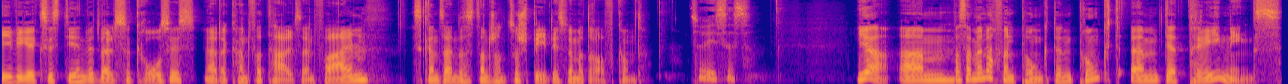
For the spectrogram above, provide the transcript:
ewig existieren wird, weil es so groß ist, ja, der kann fatal sein. Vor allem, es kann sein, dass es dann schon zu spät ist, wenn man draufkommt. So ist es. Ja, ähm, was haben wir noch für einen Punkt? Den Punkt ähm, der Trainings.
